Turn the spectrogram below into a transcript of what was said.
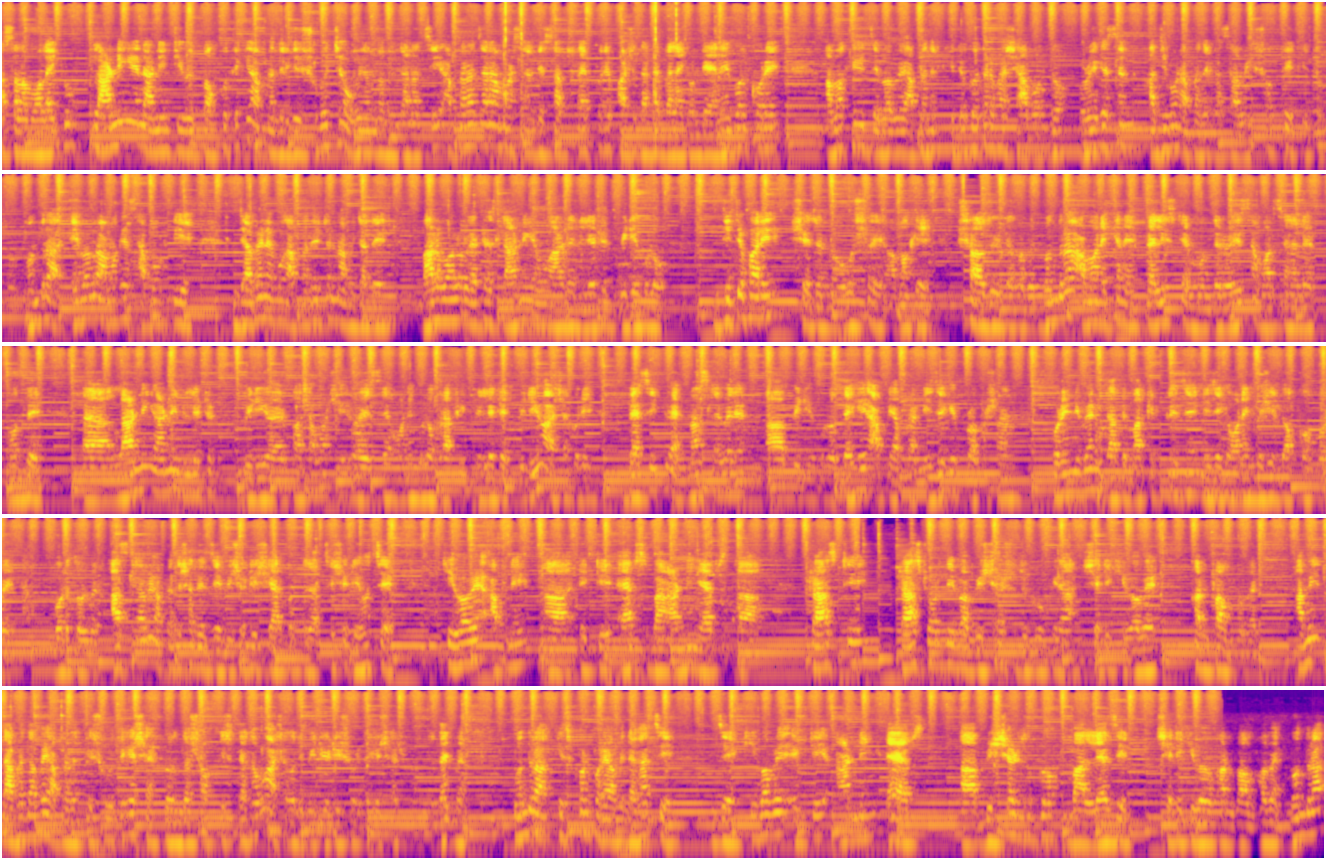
আসসালামু আলাইকুম। Learning and earning টিভির পক্ষ থেকে আপনাদেরকে শুভেচ্ছা অভিনন্দন জানাচ্ছি। আপনারা যারা আমার চ্যানেলটি সাবস্ক্রাইব করে পাশে থাকা বেল আইকনটি এনেবল করে আমাকে যেভাবে আপনাদের কৃতজ্ঞতার ভাষে আবদ্ধ রেখেছেন, আজীবন আপনাদের কাছে আমি সত্যি কৃতজ্ঞ। বন্ধুরা, এভাবে আমাকে সাপোর্ট দিয়ে যাবেন এবং আপনাদের জন্য আমি যাতে ভালো ভালো লেটেস্ট লার্নিং এবং আর্নিং রিলেটেড ভিডিওগুলো দিতে পারি, সেজন্য অবশ্যই আমাকে সহযোগিতা করবেন। বন্ধুরা, আমার এখানে প্লেলিস্টের মধ্যে রয়েছে, আমার চ্যানেলের মধ্যে লার্নিং আর্নিং রিলেটেড ভিডিও এর পাশাপাশি রয়েছে অনেকগুলো গ্রাফিক রিলেটেড ভিডিও আশা করি বেসিক টু অ্যাডভান্স লেভেলের ভিডিওগুলো দেখে আপনি আপনার নিজেকে প্রফেশনাল করে নেবেন, যাতে মার্কেট প্লেসে নিজেকে অনেক বেশি দক্ষ করে গড়ে তুলবেন। আজকে আমি আপনাদের সাথে যে বিষয়টি শেয়ার করতে যাচ্ছি, সেটি হচ্ছে কীভাবে আপনি একটি অ্যাপস বা আর্নিং অ্যাপস ট্রাস্টি ট্রাস্টওয়ার্দি বা বিশ্বাসযোগ্য কিনা, সেটি কীভাবে কনফার্ম করবেন। আমি ধাপে ধাপে আপনাদেরকে শুরু থেকে শেষ পর্যন্ত সবকিছু দেখাবো। আশা করি ভিডিওটি শুরু থেকে শেষ পর্যন্ত দেখবেন। বন্ধুরা, কিছুক্ষণ পরে আমি দেখাচ্ছি যে কীভাবে একটি আর্নিং অ্যাপস বিশ্বাসযোগ্য বা লেজিট সেটি কীভাবে কনফার্ম হবেন। বন্ধুরা,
